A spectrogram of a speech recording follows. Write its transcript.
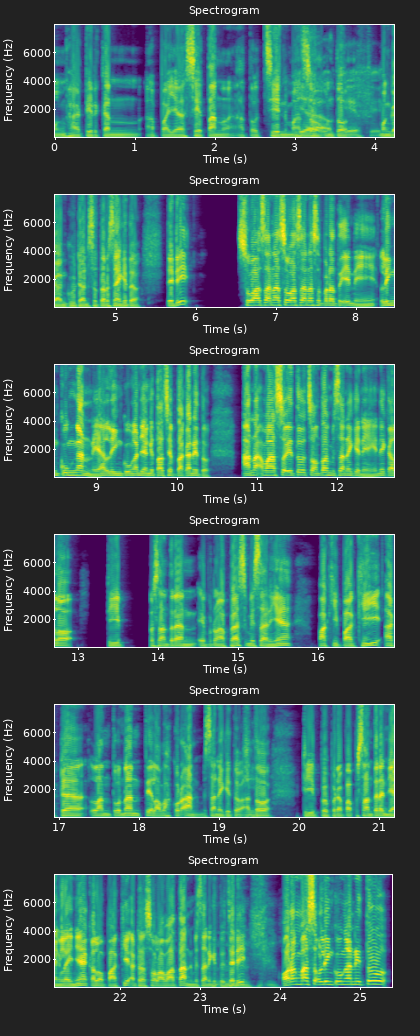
menghadirkan apa ya setan atau jin masuk Ya, untuk oke, oke. mengganggu dan seterusnya gitu. Jadi suasana-suasana seperti ini, lingkungan ya, lingkungan yang kita ciptakan itu. Anak masuk itu contoh misalnya gini, ini kalau di pesantren Ibnu Abbas misalnya pagi-pagi ada lantunan tilawah Quran misalnya gitu Oke. atau di beberapa pesantren yang lainnya kalau pagi ada solawatan misalnya gitu. Hmm, Jadi hmm. orang masuk lingkungan itu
